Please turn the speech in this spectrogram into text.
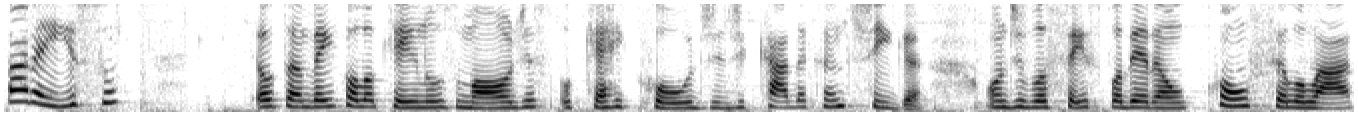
Para isso, eu também coloquei nos moldes o QR Code de cada cantiga, onde vocês poderão, com o celular,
